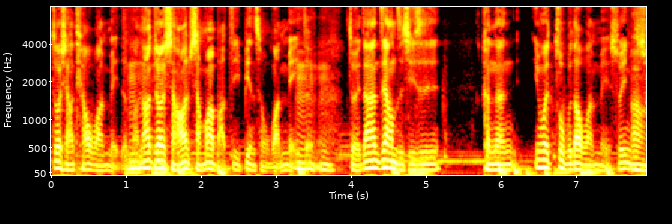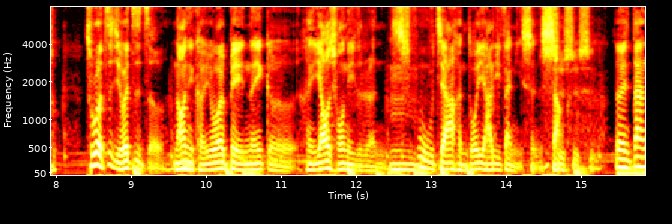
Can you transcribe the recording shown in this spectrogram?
都想要挑完美的嘛，然后就要想要想办法把自己变成完美的。对，但是这样子其实可能因为做不到完美，所以你。啊除了自己会自责，然后你可能又会被那个很要求你的人附加很多压力在你身上。是是是，对。但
